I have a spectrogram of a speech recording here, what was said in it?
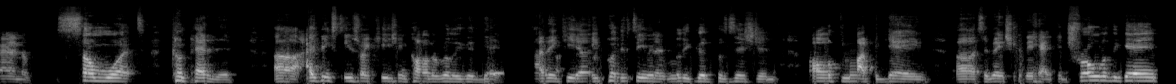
know somewhat competitive, uh, I think Steve Sarkisian called a really good game. I think he, uh, he put his team in a really good position all throughout the game uh, to make sure they had control of the game,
